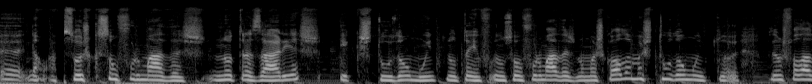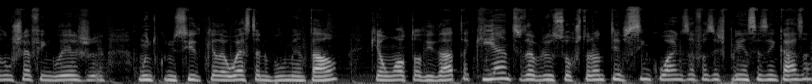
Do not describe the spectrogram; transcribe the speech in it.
Eh, não, há pessoas que são formadas noutras áreas e que estudam muito, não, têm, não são formadas numa escola, mas estudam muito. Podemos falar de um chefe inglês eh, muito conhecido, que ele é Western Blumenthal, que é um autodidata, que antes de abrir o seu restaurante teve 5 anos a fazer experiências em casa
